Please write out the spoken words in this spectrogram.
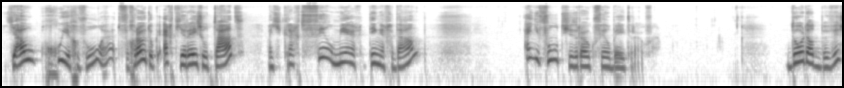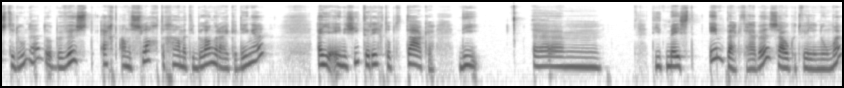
jouw goede gevoel. Hè? Het vergroot ook echt je resultaat, want je krijgt veel meer dingen gedaan en je voelt je er ook veel beter over. Door dat bewust te doen, hè, door bewust echt aan de slag te gaan met die belangrijke dingen en je energie te richten op de taken die, um, die het meest impact hebben, zou ik het willen noemen,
